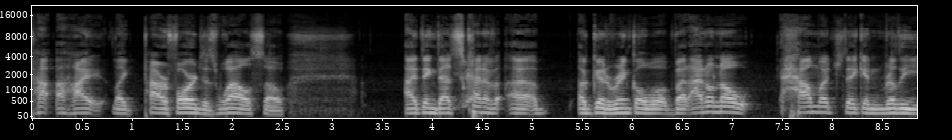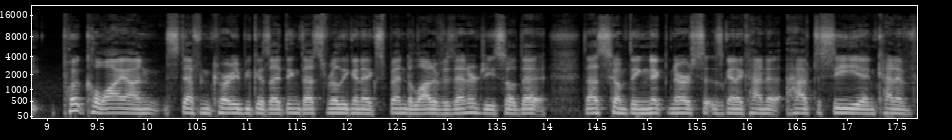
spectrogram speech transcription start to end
high like power forwards as well. So I think that's kind of a a good wrinkle, but I don't know how much they can really put Kawhi on Stephen Curry because I think that's really going to expend a lot of his energy. So that that's something Nick Nurse is going to kind of have to see and kind of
